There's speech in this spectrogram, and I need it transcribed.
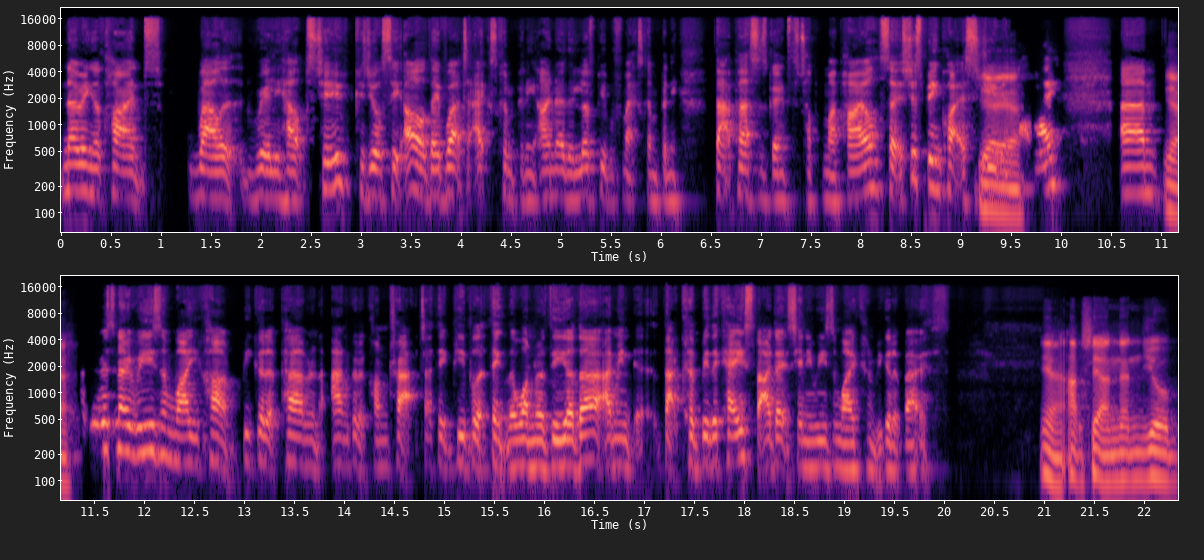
knowing a client well it really helps too because you'll see oh they've worked at x company i know they love people from x company that person's going to the top of my pile so it's just being quite astute yeah, yeah. that way um, yeah there is no reason why you can't be good at permanent and good at contract i think people that think they're one or the other i mean that could be the case but i don't see any reason why you couldn't be good at both yeah absolutely and then you're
